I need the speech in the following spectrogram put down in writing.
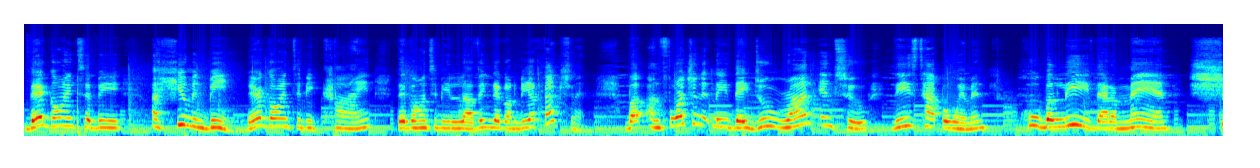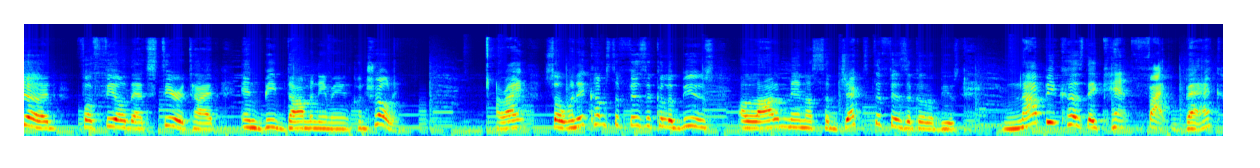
They're going to be a human being. They're going to be kind. They're going to be loving. They're going to be affectionate. But unfortunately, they do run into these type of women who believe that a man should fulfill that stereotype and be domineering and controlling. All right. So when it comes to physical abuse, a lot of men are subjected to physical abuse, not because they can't fight back.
